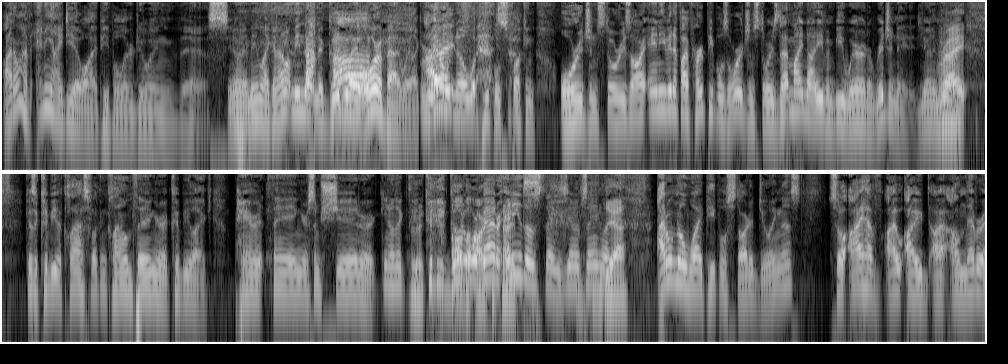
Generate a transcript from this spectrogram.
I don't have any idea why people are doing this. You know what I mean? Like, and I don't mean that in a good way or a bad way. Like, I don't know what people's fucking origin stories are, and even if I've heard people's origin stories, that might not even be where it originated. You know what I mean? Right. Like, because it could be a class fucking clown thing, or it could be like parent thing, or some shit, or you know, like, it could be good or bad, or any of those things. You know what I'm saying? Like, Yeah. I don't know why people started doing this. So I have, I, I, I'll never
